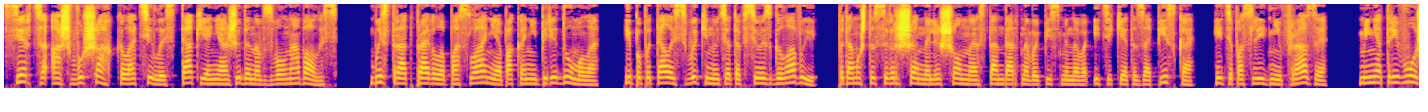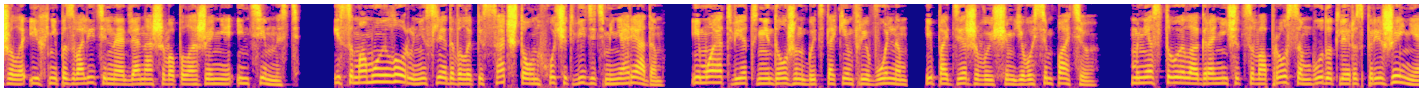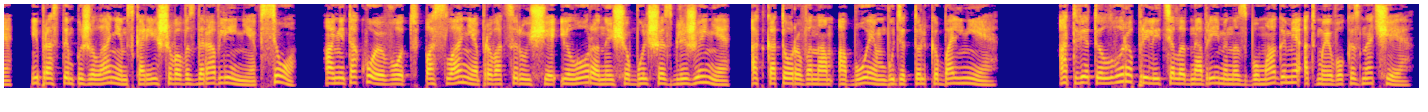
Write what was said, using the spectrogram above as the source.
Сердце аж в ушах колотилось, так я неожиданно взволновалась. Быстро отправила послание, пока не передумала, и попыталась выкинуть это все из головы, потому что совершенно лишенная стандартного письменного этикета записка, эти последние фразы меня тревожила их непозволительная для нашего положения интимность. И самому Элору не следовало писать, что он хочет видеть меня рядом, и мой ответ не должен быть таким фривольным и поддерживающим его симпатию. Мне стоило ограничиться вопросом, будут ли распоряжения, и простым пожеланием скорейшего выздоровления. Все, а не такое вот послание, провоцирующее Илора на еще большее сближение от которого нам обоим будет только больнее. Ответ Элора прилетел одновременно с бумагами от моего казначея.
